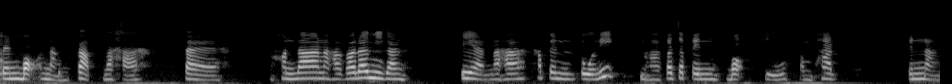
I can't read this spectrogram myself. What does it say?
เป็นเบาะหนังกลับนะคะ แต่ Honda นะคะ ก็ได้มีการเปลี่ยนนะคะ ถ้าเป็นตัวนี้นะคะ ก็จะเป็นเบาะผิวสัมผัสเป็นหนัง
